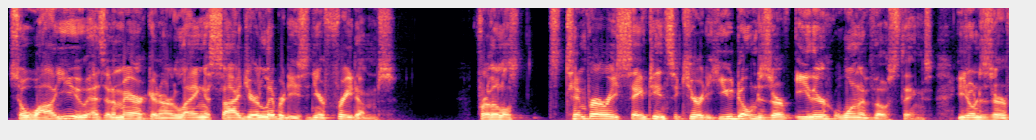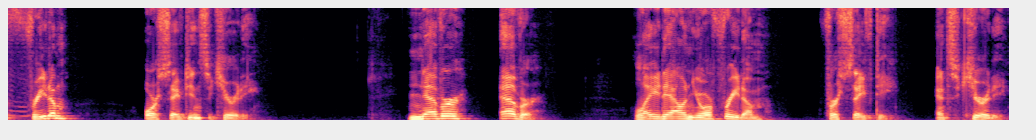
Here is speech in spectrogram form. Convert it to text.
So while you, as an American, are laying aside your liberties and your freedoms for a little temporary safety and security, you don't deserve either one of those things. You don't deserve freedom or safety and security. Never, ever lay down your freedom for safety and security.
